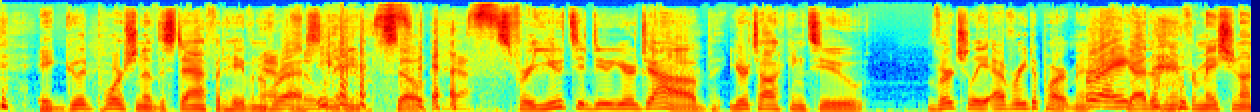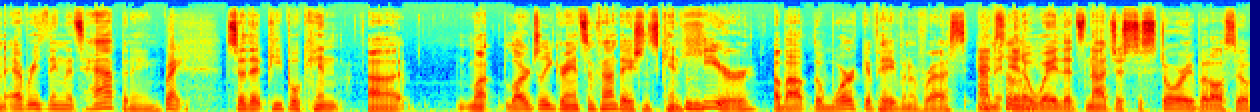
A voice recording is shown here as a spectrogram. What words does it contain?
a good portion of the staff at Haven of Rest named. So, yes. for you to do your job, you're talking to virtually every department, right. gathering information on everything that's happening, right. so that people can. Uh, largely grants and foundations can mm-hmm. hear about the work of Haven of Rest in, in, a way that's not just a story but also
